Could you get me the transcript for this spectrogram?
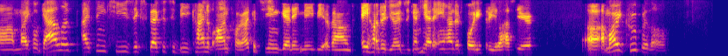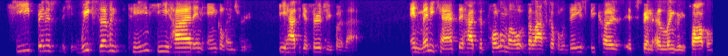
Um, Michael Gallup, I think he's expected to be kind of on par. I could see him getting maybe around 800 yards. Again, he had 843 last year. Uh, Amari Cooper, though, he finished week 17. He had an ankle injury. He had to get surgery for that. In minicamp, they had to pull him out the last couple of days because it's been a lingering problem.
